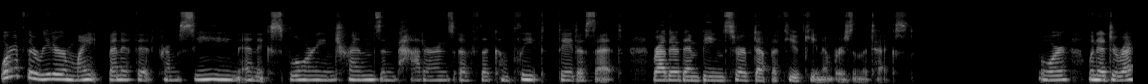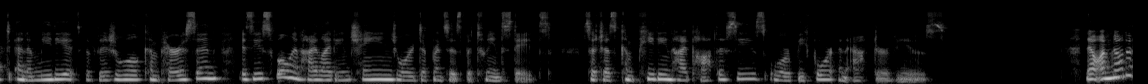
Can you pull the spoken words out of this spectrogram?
Or if the reader might benefit from seeing and exploring trends and patterns of the complete data set, rather than being served up a few key numbers in the text or when a direct and immediate visual comparison is useful in highlighting change or differences between states, such as competing hypotheses or before and after views. Now, I'm not a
